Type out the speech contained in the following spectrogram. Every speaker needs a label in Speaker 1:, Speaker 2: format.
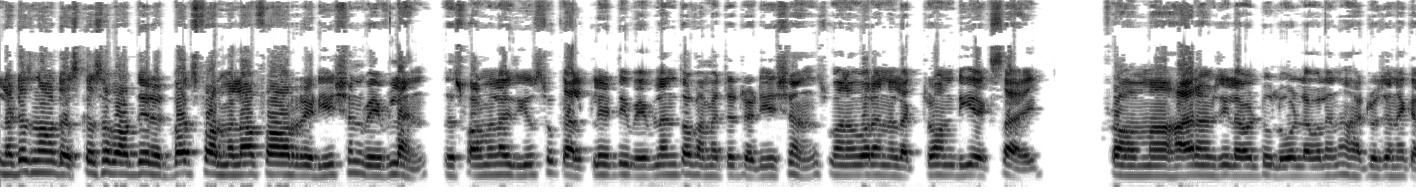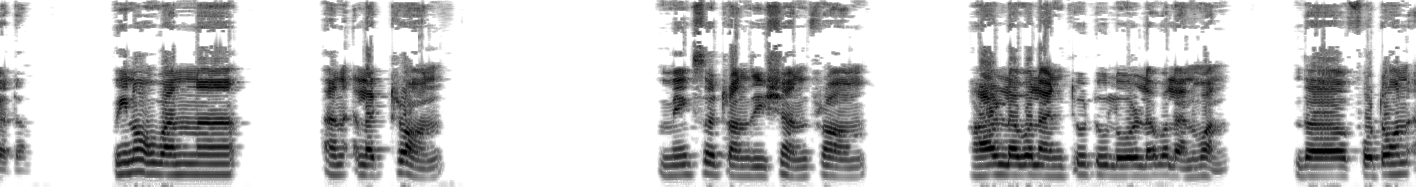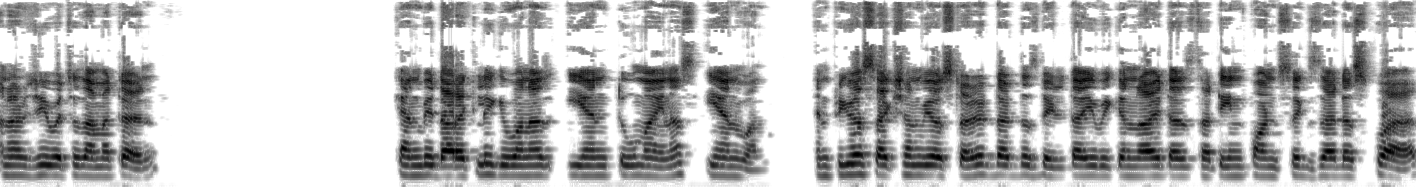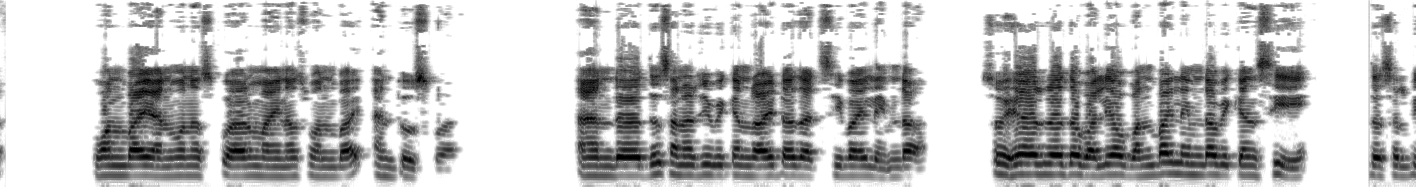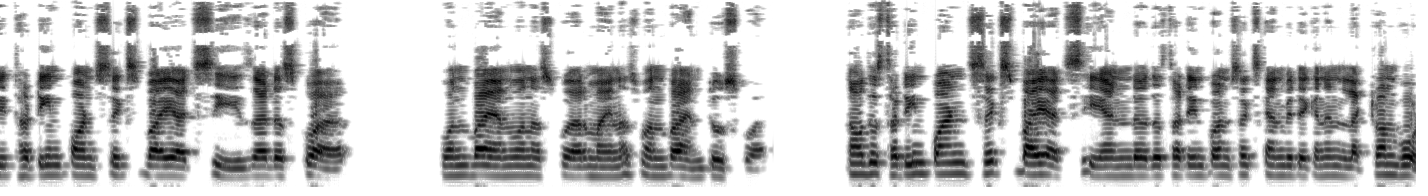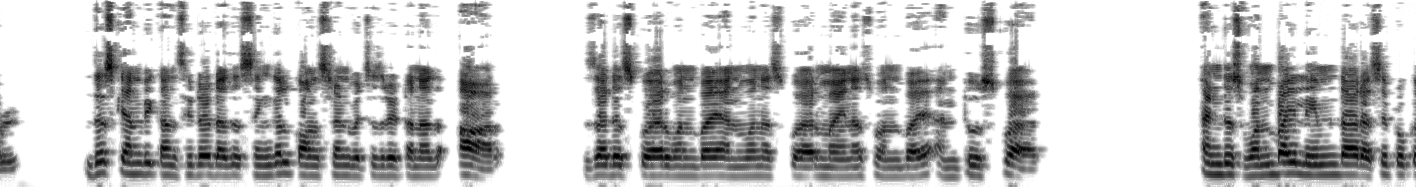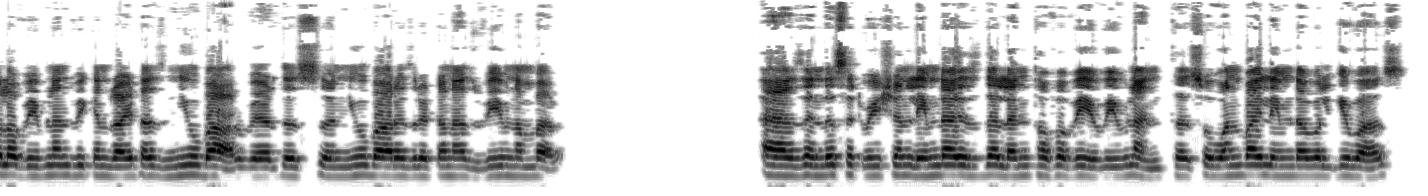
Speaker 1: Let us now discuss about the Rydberg's formula for radiation wavelength. This formula is used to calculate the wavelength of emitted radiations whenever an electron d excites from higher energy level to lower level in a hydrogenic atom. We know when uh, an electron makes a transition from higher level N2 to lower level N1, the photon energy which is emitted can be directly given as En2 minus En1. In previous section we have studied that this delta E we can write as 13.6 Z square 1 by N1 square minus 1 by N2 square. And uh, this energy we can write as Hc by lambda. So here uh, the value of 1 by lambda we can see this will be 13.6 by hc z square 1 by n1 square minus 1 by n2 square. Now this 13.6 by hc and uh, this 13.6 can be taken in electron volt. This can be considered as a single constant which is written as r z square 1 by n1 square minus 1 by n2 square and this 1 by lambda reciprocal of wavelength we can write as nu bar where this uh, nu bar is written as wave number. As in this situation lambda is the length of a wave wavelength. So 1 by lambda will give us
